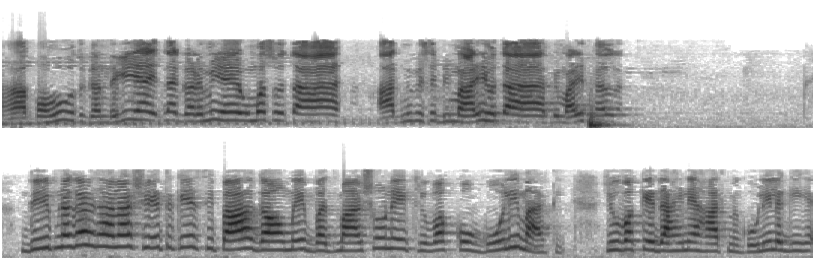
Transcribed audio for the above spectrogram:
हाँ बहुत गंदगी है, इतना गर्मी है, उमस होता है, आदमी को इससे बीमारी होता है, बीमारी फैल दीपनगर थाना क्षेत्र के सिपाह गाँव में बदमाशों ने एक युवक को गोली मार दी। युवक के दाहिने हाथ में गोली लगी है।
